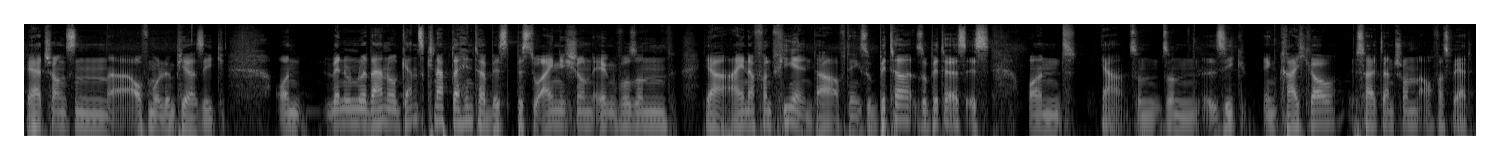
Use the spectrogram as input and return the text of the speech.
Wer hat Chancen auf einen Olympiasieg? Und wenn du nur da nur ganz knapp dahinter bist, bist du eigentlich schon irgendwo so ein, ja, einer von vielen da, auf den ich so bitter, so bitter es ist. Und ja, so ein, so ein Sieg in Kraichgau ist halt dann schon auch was wert.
